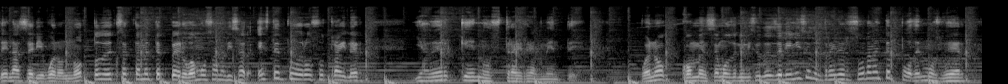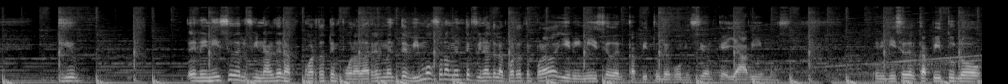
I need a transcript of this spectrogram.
de la serie. Bueno, no todo exactamente, pero vamos a analizar este poderoso tráiler y a ver qué nos trae realmente. Bueno, comencemos del inicio. Desde el inicio del tráiler solamente podemos ver que el inicio del final de la cuarta temporada. Realmente vimos solamente el final de la cuarta temporada y el inicio del capítulo evolución que ya vimos. El inicio del capítulo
